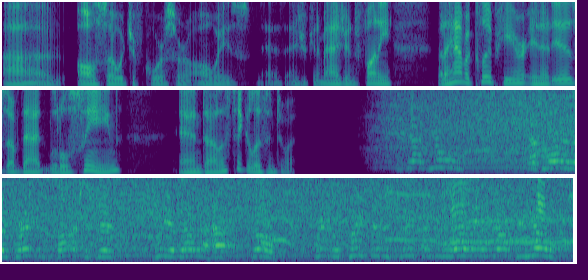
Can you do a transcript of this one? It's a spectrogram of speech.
uh, also, which of course are always, as, as you can imagine, funny. But I have a clip here, and it is of that little scene. And uh, let's take a listen to it. you, one of the greatest we have ever had. So, we the streets you.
